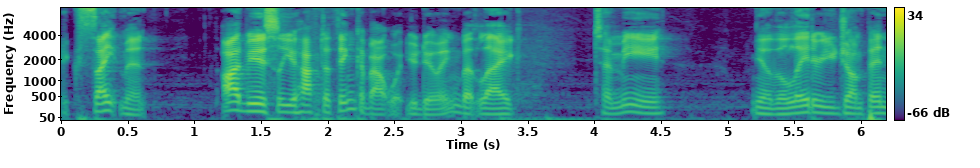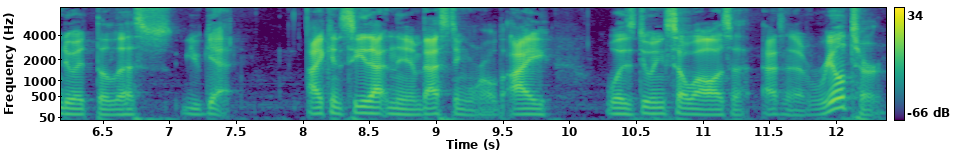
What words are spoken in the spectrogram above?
excitement. Obviously, you have to think about what you're doing, but like to me, you know, the later you jump into it, the less you get. I can see that in the investing world. I was doing so well as a as a realtor.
